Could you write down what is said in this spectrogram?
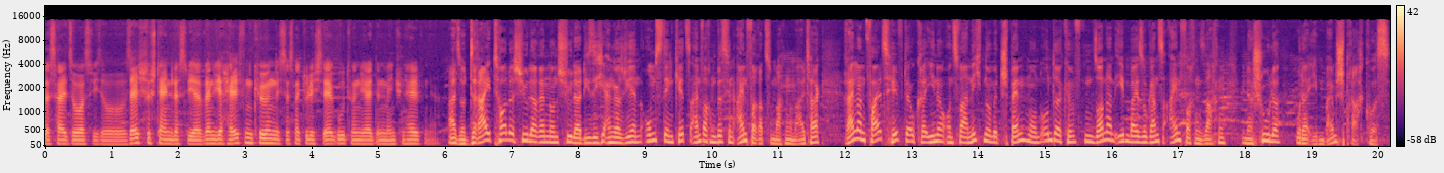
das ist halt sowas wie so selbstverständlich, dass wir, wenn wir helfen können, ist das natürlich sehr gut, wenn wir den Menschen helfen. Ja. Also drei tolle Schülerinnen und Schüler, die sich engagieren, um es den Kids einfach ein bisschen einfacher zu machen im Alltag. Rheinland-Pfalz hilft der Ukraine und zwar nicht nur mit Spenden und Unterkünften, sondern eben bei so ganz einfachen Sachen in der Schule oder eben beim Sprachkurs.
